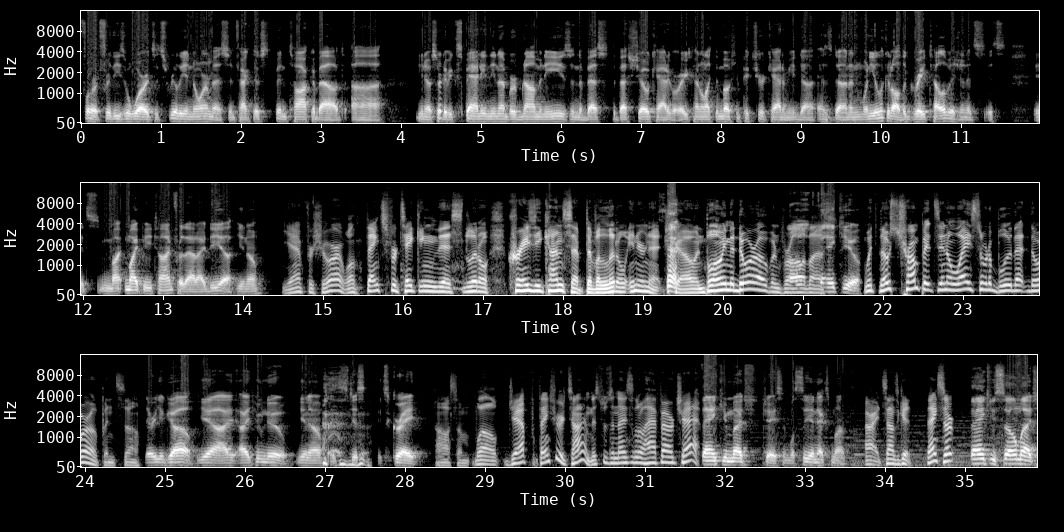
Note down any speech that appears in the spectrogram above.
for, for these awards. It's really enormous. In fact, there's been talk about uh, you know sort of expanding the number of nominees in the best the best show category, kind of like the Motion Picture Academy do, has done. And when you look at all the great television, it's it's it's might, might be time for that idea. You know. Yeah, for sure. Well, thanks for taking this little crazy concept of a little internet show and blowing the door open for all of oh, us. Thank you. With those trumpets, in a way, sort of blew that door open. So there you go. Yeah, I, I who knew? You know, it's just it's great. Awesome. Well, Jeff, thanks for your time. This was a nice little half hour chat. Thank you much, Jason. We'll see you next month. All right, sounds good. Thanks, sir. Thank you so much.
